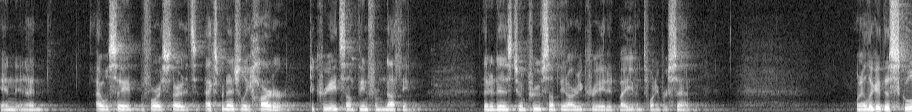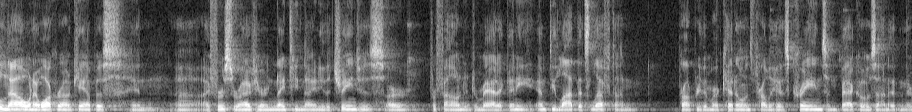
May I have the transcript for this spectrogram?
And, and I, I will say before I start, it's exponentially harder to create something from nothing than it is to improve something already created by even 20%. When I look at this school now, when I walk around campus and uh, I first arrived here in 1990. The changes are profound and dramatic. Any empty lot that's left on property that Marquette owns probably has cranes and backhoes on it, and they're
